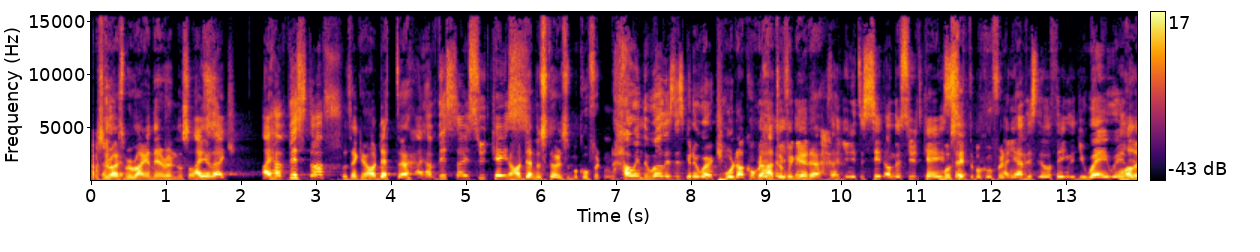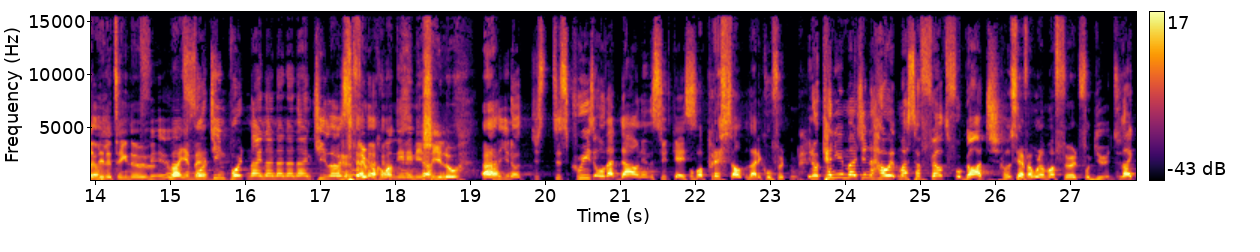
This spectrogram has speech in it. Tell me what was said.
Kanskje du reiser med Ryanair eller noe sånt. and you're like, I have this stuff, du tenker jeg har dette. I have this size suitcase. Jeg har denne størrelsen på kofferten. How in the world is this going to work? Hvordan kommer det her til å fungere? Like you need to sit on the suitcase, må sitte på and kofferten you have this little thing that you weigh with. og ha den lille tingen du veier med. 14.99999 kilos. 14,99 kilo. uh, you know, just to squeeze all that down in the suitcase. Og presse alt det der i kofferten. You know, can you imagine how it must have felt for God? Kan du se for deg hvordan man har følt for Gud? Like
